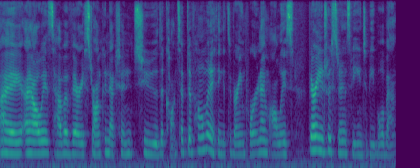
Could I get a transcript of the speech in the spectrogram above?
I, I always have a very strong connection to the concept of home, and I think it's very important. I'm always very interested in speaking to people about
